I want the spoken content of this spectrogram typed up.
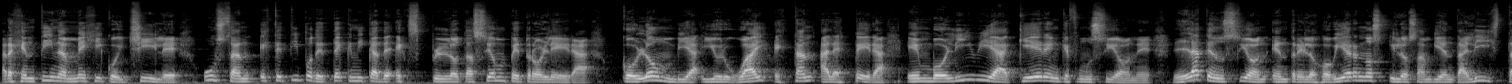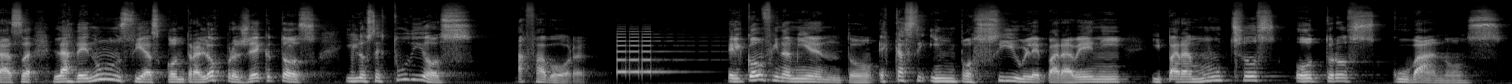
Argentina, México y Chile usan este tipo de técnica de explotación petrolera. Colombia y Uruguay están a la espera. En Bolivia quieren que funcione. La tensión entre los gobiernos y los ambientalistas, las denuncias contra los proyectos y los estudios a favor. El confinamiento es casi imposible para Beni y para muchos otros cubanos.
